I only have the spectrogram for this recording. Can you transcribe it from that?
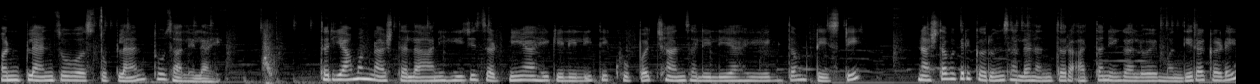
अनप्लॅन जो असतो प्लॅन तो झालेला आहे. तर या मग नाश्त्याला आणि ही जी चटणी आहे केलेली ती खूपच छान झालेली आहे. एकदम टेस्टी नाश्ता वगैरे करून झाल्यानंतर आत्ता निघालो आहे मंदिराकडे.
